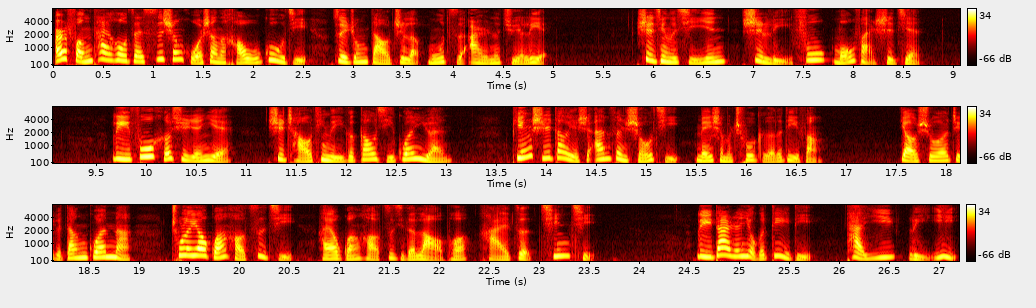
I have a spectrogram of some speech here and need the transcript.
而冯太后在私生活上的毫无顾忌，最终导致了母子二人的决裂。事情的起因是李夫谋反事件。李夫何许人也？是朝廷的一个高级官员，平时倒也是安分守己，没什么出格的地方。要说这个当官呢，除了要管好自己，还要管好自己的老婆、孩子、亲戚。李大人有个弟弟太医李毅，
